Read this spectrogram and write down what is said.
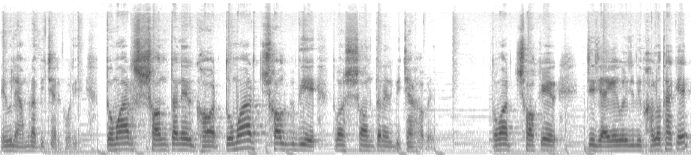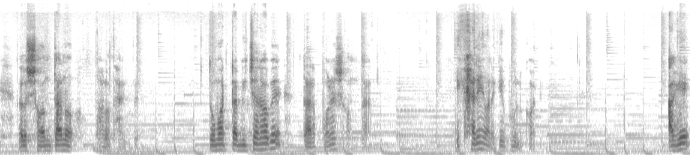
এগুলো আমরা বিচার করি। তোমার সন্তানের ঘর, তোমার ছক দিয়ে তোমার সন্তানের বিচার হবে। তোমার ছকের যে জায়গাগুলি যদি ভালো থাকে, তাহলে সন্তানও ভালো থাকবে। তোমারটা বিচার হবে, তারপরে সন্তান। এখানেই অনেকে ভুল করে। আগে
